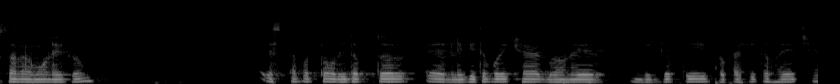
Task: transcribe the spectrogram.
আসসালামু আলাইকুম। স্থাপত্য অধিদপ্তর এর লিখিত পরীক্ষা গ্রহণের বিজ্ঞপ্তি প্রকাশিত হয়েছে।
